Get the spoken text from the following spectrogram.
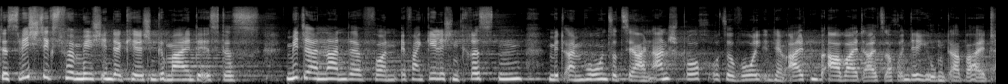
Das Wichtigste für mich in der Kirchengemeinde ist das Miteinander von evangelischen Christen mit einem hohen sozialen Anspruch, sowohl in der Altenarbeit als auch in der Jugendarbeit.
